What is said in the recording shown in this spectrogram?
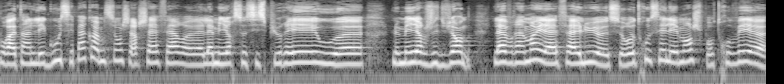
pour atteindre les goûts. C'est pas comme si on cherchait à faire euh, la meilleure saucisse purée ou euh, le meilleur jus de viande. Là, vraiment, il a fallu euh, se retrousser les manches pour trouver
